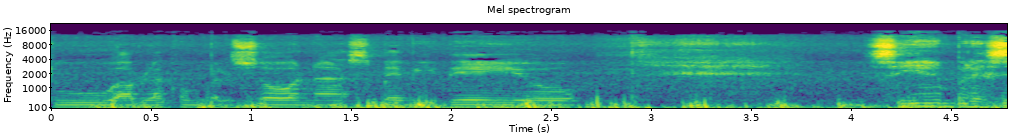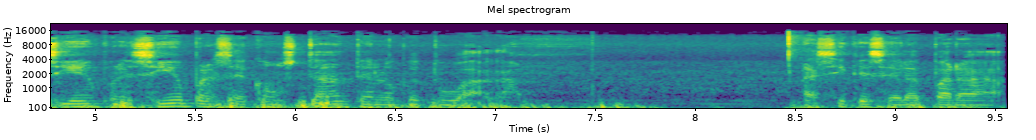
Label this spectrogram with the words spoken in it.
tú, habla con personas, ve video. Siempre, siempre, siempre sé constante en lo que tú hagas. Así que será para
